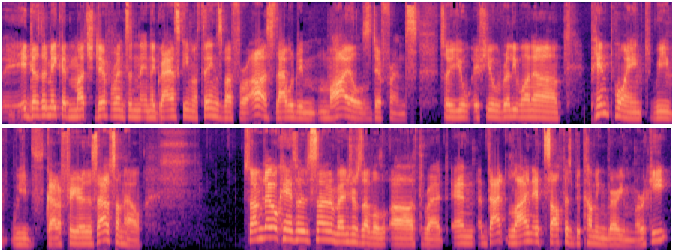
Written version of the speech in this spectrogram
it doesn't make a much difference in, in the grand scheme of things but for us that would be miles difference. So you if you really want to pinpoint we we've got to figure this out somehow so I'm like, okay, so it's not an Avengers level uh, threat, and that line itself is becoming very murky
